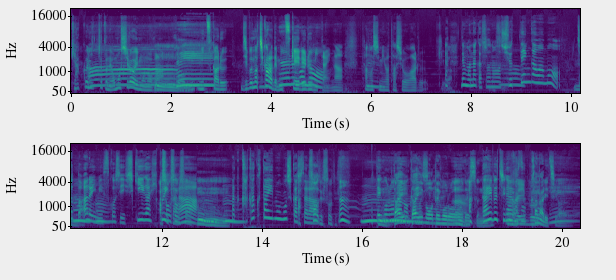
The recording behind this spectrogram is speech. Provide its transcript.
逆にちょっとね面白いものが見つかる。自分の力で見つけれるみたいな楽しみは多少ある気が、でもなんかその出店側もちょうんっとある意味少し敷居が低いから、うんうんなんか価格帯ももしかしたらあそうですそうです、うん、うんお手頃なだいのかもしれない。だいぶお手頃ですね、あだいぶ違いますだいぶ。かなり違う、へ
